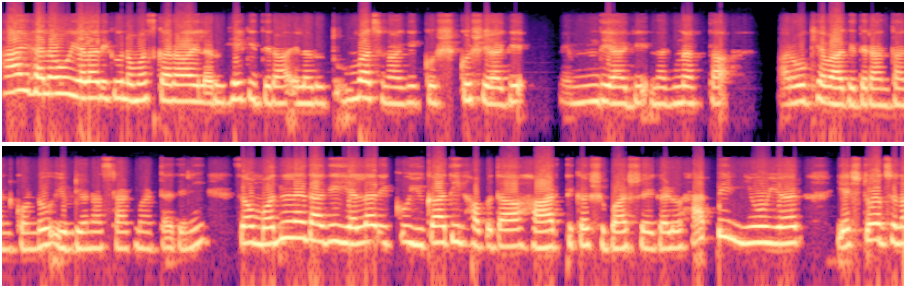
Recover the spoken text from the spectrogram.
ಹಾಯ್ ಹಲೋ ಎಲ್ಲರಿಗೂ ನಮಸ್ಕಾರ. ಎಲ್ಲರೂ ಹೇಗಿದ್ದೀರಾ? ಎಲ್ಲರೂ ತುಂಬಾ ಚೆನ್ನಾಗಿ, ಖುಷ್, ಖುಷಿಯಾಗಿ, ನೆಮ್ಮದಿಯಾಗಿ, ನಗ್ನಗ್ತಾ, ಆರೋಗ್ಯವಾಗಿದ್ದೀರಾ ಅಂತ ಅನ್ಕೊಂಡು ಈ ವಿಡಿಯೋನ ಸ್ಟಾರ್ಟ್ ಮಾಡ್ತಾ ಇದ್ದೀನಿ. ಸೊ ಮೊದಲನೇದಾಗಿ ಎಲ್ಲರಿಗೂ ಯುಗಾದಿ ಹಬ್ಬದ ಆರ್ಥಿಕ ಶುಭಾಶಯಗಳು. ಹ್ಯಾಪಿ ನ್ಯೂ ಇಯರ್ ಎಷ್ಟೋ ಜನ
